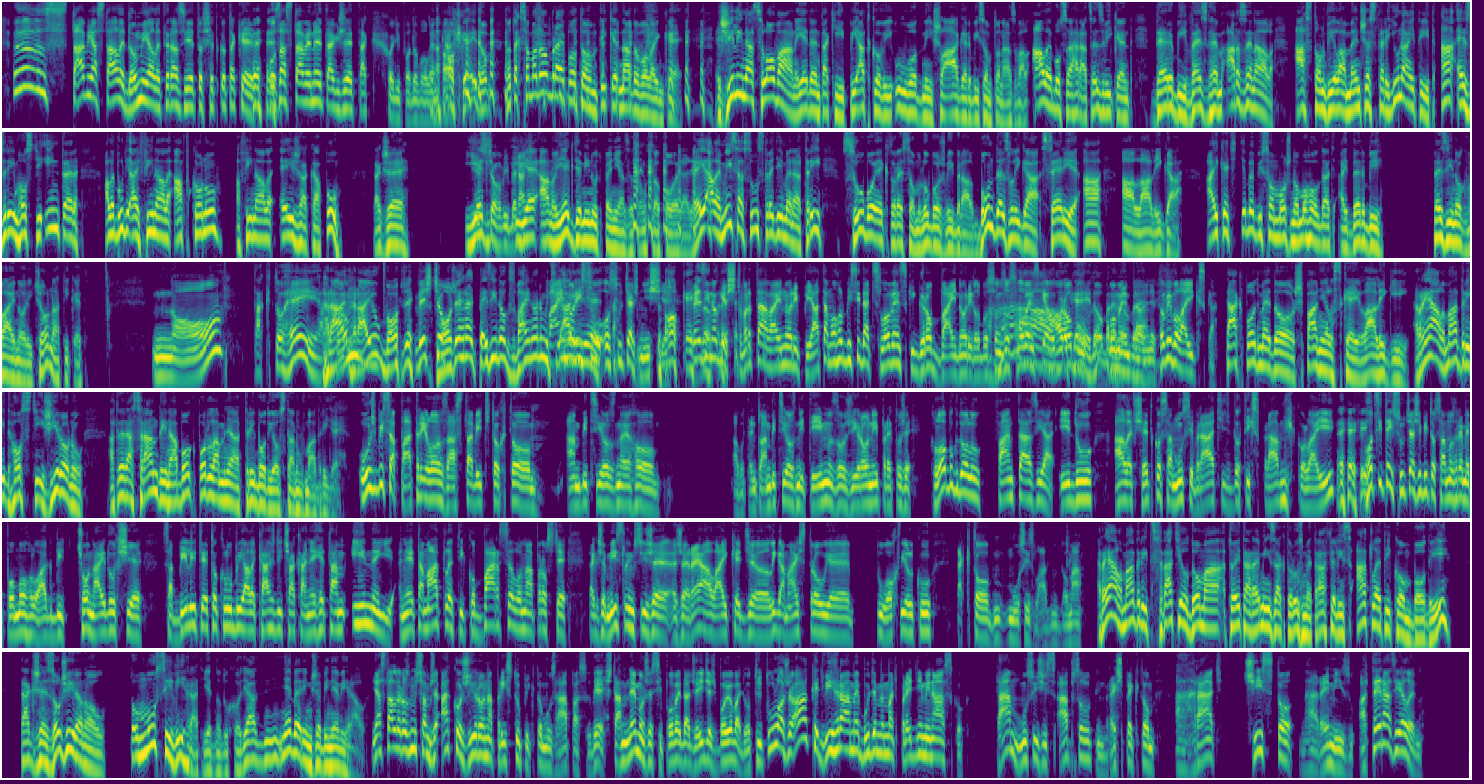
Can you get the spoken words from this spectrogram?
Stavia stále domy, ale teraz je to všetko také pozastavené, takže tak chodí po dovolenkách. OK, dob- no tak sa má dobré potom, tiket na dovolenke. Žilina Slován, jeden taký piatkový úvodný šláger by som to nazval. Alebo sa hrá cez víkend derby West Ham Arsenal, Aston Villa Manchester United, AS Rím hosti Inter, ale bude aj finále Avkonu a finále Asia Cupu. Takže je, Je z čoho vyberať? je, áno, je kde minúť peniaze, som chcel povedať. Hej, ale my sa sústredíme na tri súboje, ktoré som Luboš vybral. Bundesliga, Série A a La Liga. Aj keď tebe by som možno mohol dať aj derby Pezinok Vajnori, čo na tiket? No, tak to hej. Ako? hrajú? Môže, Vieš čo? môže hrať Pezinok s Vajnormi? Vajnory sú o súťaž nižšie. OK, Pezinok dobre. je štvrtá, Vajnory piata. Mohol by si dať slovenský grob Vajnory, lebo som zo Aha, slovenského grobu OK, dobre, momentálne. To by bola x Tak poďme do španielskej La Ligy. Real Madrid hostí Žironu. A teda srandy na bok, podľa mňa tri body ostanú v Madride. Už by sa patrilo zastaviť tohto ambiciozného alebo tento ambiciózny tím zo Žirony, pretože klobúk dolu, fantázia idú, ale všetko sa musí vrátiť do tých správnych kolají. Hoci tej súťaži by to samozrejme pomohlo, ak by čo najdlhšie sa bili tieto kluby, ale každý čaká, nech je tam iný, nech je tam Atletico, Barcelona proste. Takže myslím si, že, že Real, aj keď e, Liga majstrov je tu o chvíľku, tak to musí zvládnuť doma. Real Madrid stratil doma, to je tá remíza, ktorú sme trafili s Atletikom body, takže so Žironou to musí vyhrať jednoducho. Ja neverím, že by nevyhral. Ja stále rozmýšľam, že ako Žirona pristúpi k tomu zápasu. Vieš, tam nemôže si povedať, že ideš bojovať o titul a že a keď vyhráme, budeme mať pred nimi náskok. Tam musíš ísť s absolútnym rešpektom a hrať čisto na remízu. A teraz je len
